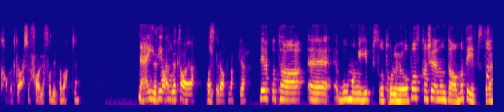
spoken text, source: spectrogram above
kan vel ikke være så farlig å få de på nakken. Nei, Det tar, kan det tar jeg på strak nakke. Det får ta eh, Hvor mange hipstere tror du hører på oss? Kanskje det er noen damer til hipstere?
